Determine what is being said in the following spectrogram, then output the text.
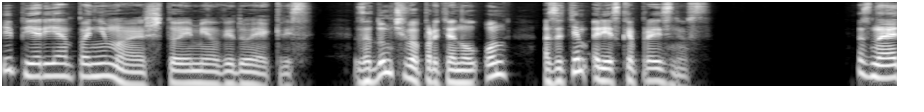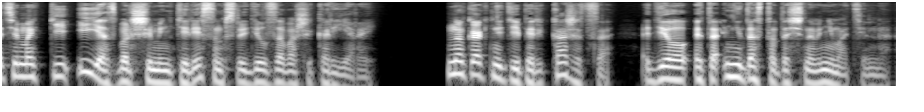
«Теперь я понимаю, что имел в виду Экрис», — задумчиво протянул он, а затем резко произнес. «Знаете, Макки, и я с большим интересом следил за вашей карьерой. Но, как мне теперь кажется, делал это недостаточно внимательно.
